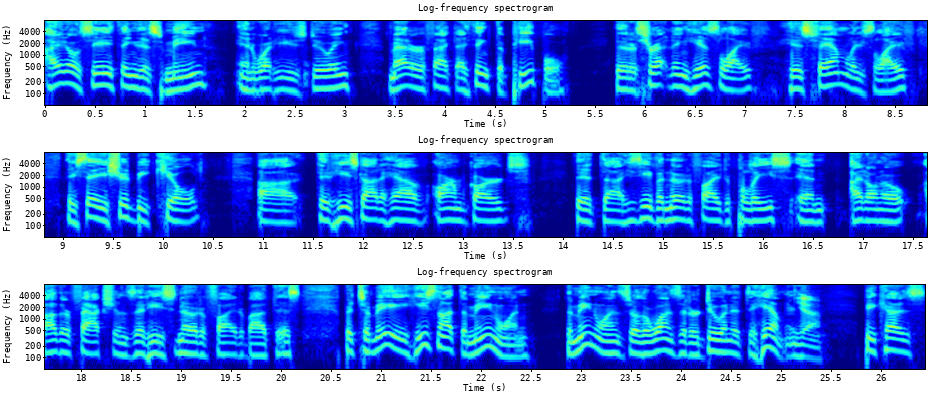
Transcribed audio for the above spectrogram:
I don't see anything that's mean in what he's doing. Matter of fact, I think the people that are threatening his life, his family's life, they say he should be killed, uh, that he's got to have armed guards, that uh, he's even notified the police and I don't know other factions that he's notified about this. But to me, he's not the mean one. The mean ones are the ones that are doing it to him Yeah. because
